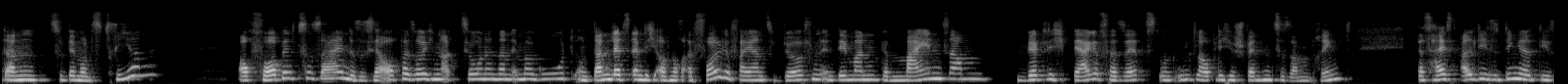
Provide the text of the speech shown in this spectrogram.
dann zu demonstrieren, auch Vorbild zu sein, das ist ja auch bei solchen Aktionen dann immer gut. Und dann letztendlich auch noch Erfolge feiern zu dürfen, indem man gemeinsam wirklich Berge versetzt und unglaubliche Spenden zusammenbringt. Das heißt, all diese Dinge, die,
